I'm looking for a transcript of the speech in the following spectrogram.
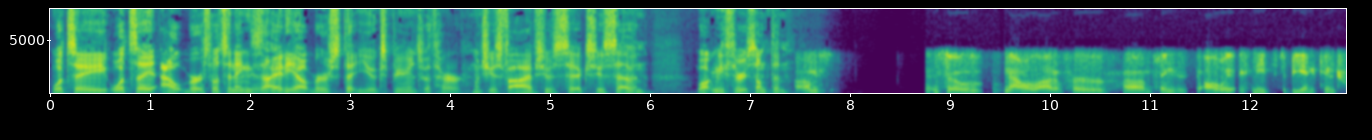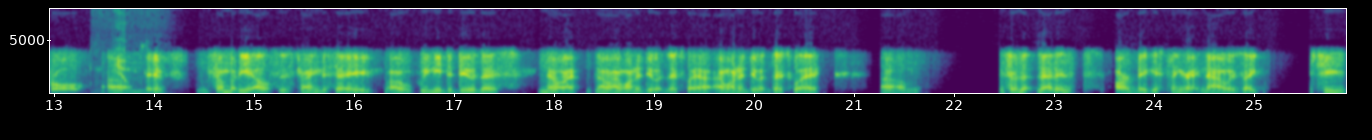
What's a what's a outburst? What's an anxiety outburst that you experienced with her when she was five? She was six. She was seven. Walk me through something. Um, so now a lot of her um, things always needs to be in control. Um, yep. If somebody else is trying to say, "Oh, we need to do this," no, I no, I want to do it this way. I, I want to do it this way. Um, so that that is our biggest thing right now. Is like she's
